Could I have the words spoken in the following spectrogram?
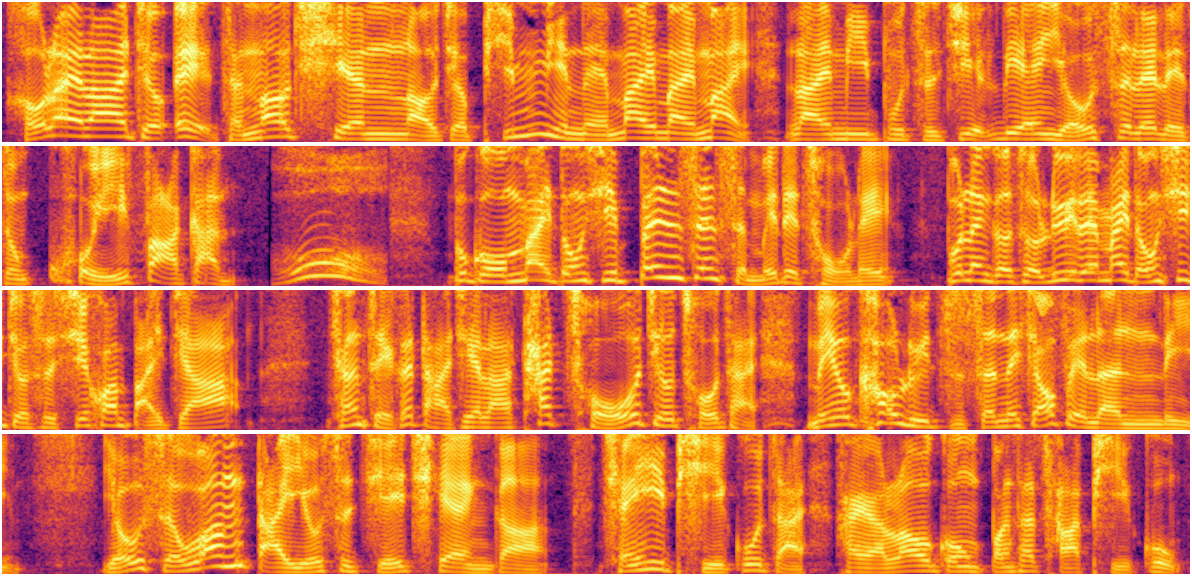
后来呢，就哎挣到钱了，就拼命的买买买，来弥补自己年幼时的那种匮乏感。哦，不过买东西本身是没得错的。不能够说女的买东西就是喜欢败家。像这个大姐啦，她错就错在没有考虑自身的消费能力，又是网贷又是借钱，嘎，欠一屁股债，还要老公帮她擦屁股，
